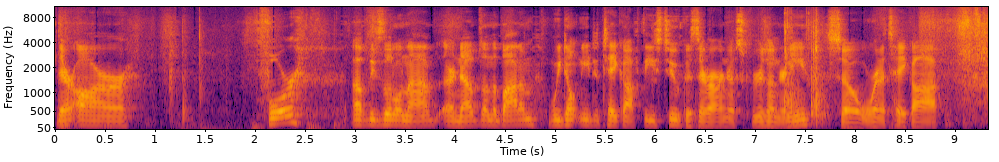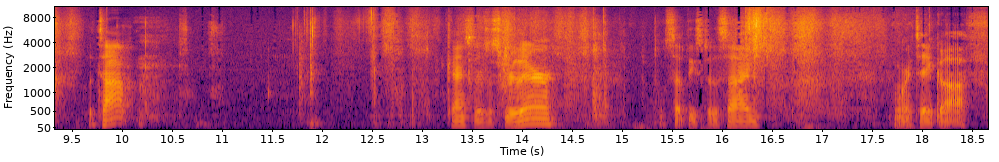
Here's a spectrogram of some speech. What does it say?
there are four of these little knobs or nubs on the bottom. We don't need to take off these two because there are no screws underneath. So we're going to take off the top. Okay, so there's a screw there. We'll set these to the side. We're to take off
